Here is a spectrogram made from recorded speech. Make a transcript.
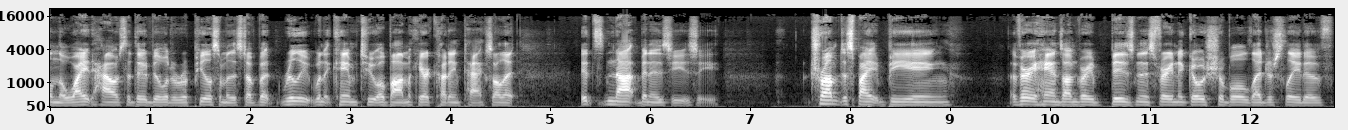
in the White House that they would be able to repeal some of this stuff, but really when it came to Obamacare cutting tax all that, it's not been as easy. Trump despite being a very hands-on, very business, very negotiable legislative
